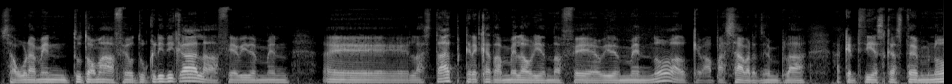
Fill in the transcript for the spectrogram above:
segurament tothom ha de fer autocrítica, l'ha de fer, evidentment, eh, l'Estat, crec que també l'haurien de fer, evidentment, no? el que va passar, per exemple, aquests dies que estem no?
